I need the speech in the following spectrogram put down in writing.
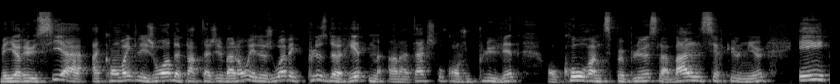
mais il a réussi à, à, convaincre les joueurs de partager le ballon et de jouer avec plus de rythme en attaque. Je trouve qu'on joue plus vite, on court un petit peu plus, la balle circule mieux. Et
